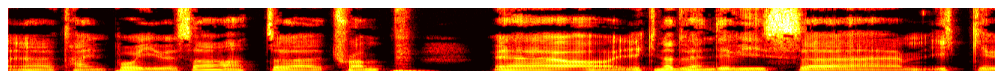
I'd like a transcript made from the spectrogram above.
eh, tegn på i USA, at eh, Trump eh, ikke nødvendigvis ikke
